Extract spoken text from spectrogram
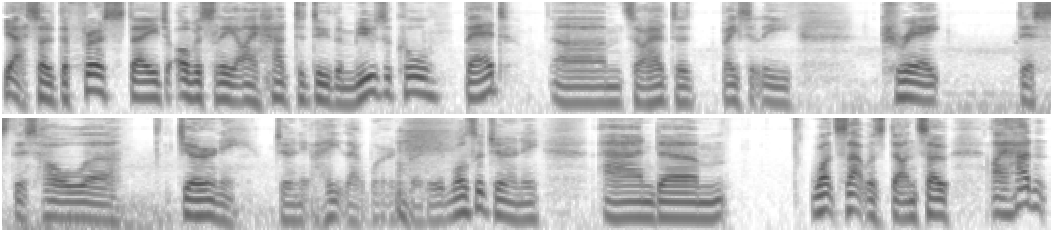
yeah, so the first stage, obviously, I had to do the musical bed. Um, so I had to basically create this this whole uh, journey. Journey. I hate that word, but it was a journey, and um, once that was done, so I hadn't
